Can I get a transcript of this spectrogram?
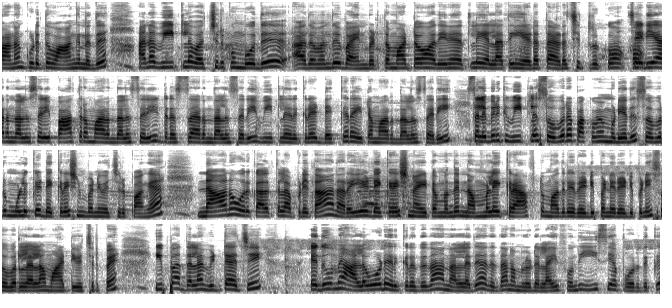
பணம் கொடுத்து வாங்கினது. ஆனால் வீட்டில் வச்சுருக்கும் போது அதை வந்து பயன்படுத்த மாட்டோம். அதே நேரத்தில் எல்லாத்தையும் இடத்த அடைச்சிட்ருக்கோம். செடியாக இருந்தாலும் சரி பாத்திரமாக இருந்தாலும் சரி ட்ரெஸ்ஸாக இருந்தாலும் சரி வீட்டில் இருக்கிற டெக்கர் ஐட்டமாக இருந்தாலும் சரி. சில பேருக்கு வீட்டில் சுவரை பார்க்கவே முடியாது. சுவர் முழுக்க டெக்கரேஷன் பண்ணி வச்சுருப்பாங்க. நானும் ஒரு காலத்தில் அப்படி தான் நிறைய டெக்கரேஷன் ஐட்டம் வந்து நம்மளே கிராஃப்ட் மாதிரி ரெடி பண்ணி ரெடி பண்ணி சுவர்லலாம் மாட்டி வச்சுருப்பேன். இப்போ அதெல்லாம் விட்டாச்சு. எதுவுமே அளவோடு இருக்கிறது தான் நல்லது. அதுதான் நம்மளோட லைஃப் வந்து ஈஸியாக போகிறதுக்கு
